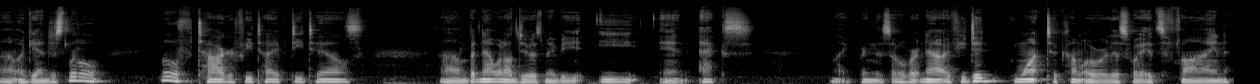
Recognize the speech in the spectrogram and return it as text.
Um, again, just little little photography type details. Um, but now what I'll do is maybe E and X, like bring this over. Now, if you did want to come over this way, it's fine.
